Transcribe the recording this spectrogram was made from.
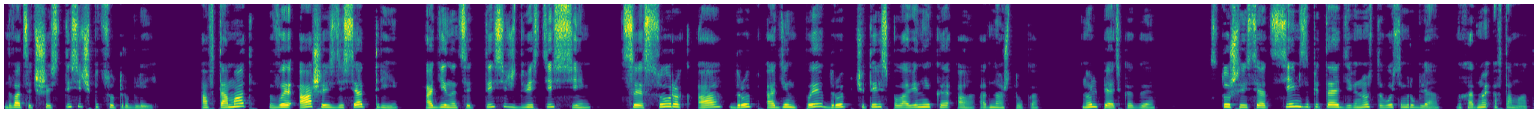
26 500 рублей. Автомат ВА-63 11207 С40А дробь 1П дробь 4,5 КА. Одна штука. 0,5 кг. 167,98 рубля. Выходной автомат.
